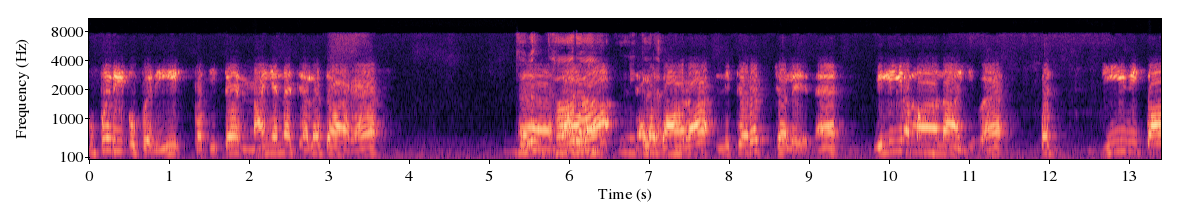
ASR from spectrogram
உபரி உபரி பதித்த நயன ஜலதார ஜலதாரா ஜலதாரா நிகர ஜலேன விலியமானா இவ ஜீவிதா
